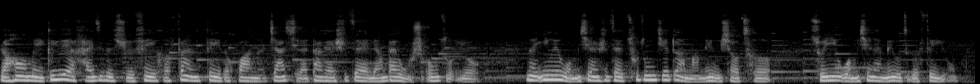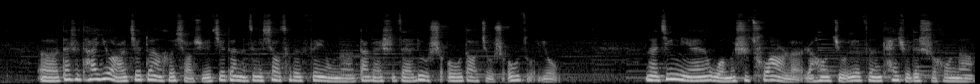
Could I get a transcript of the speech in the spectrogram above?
然后每个月孩子的学费和饭费的话呢，加起来大概是在两百五十欧左右。那因为我们现在是在初中阶段嘛，没有校车，所以我们现在没有这个费用。呃，但是他幼儿阶段和小学阶段的这个校车的费用呢，大概是在六十欧到九十欧左右。那今年我们是初二了，然后九月份开学的时候呢，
